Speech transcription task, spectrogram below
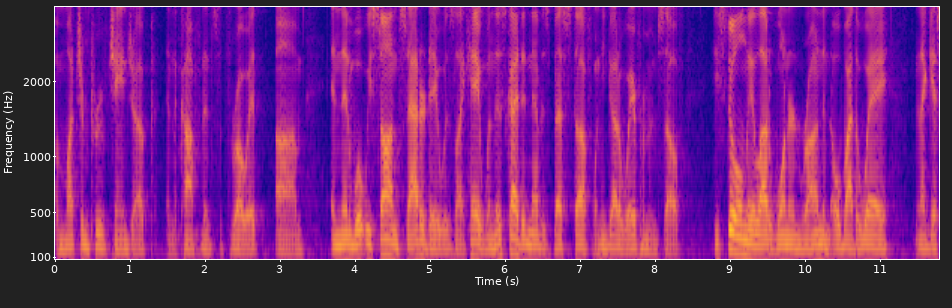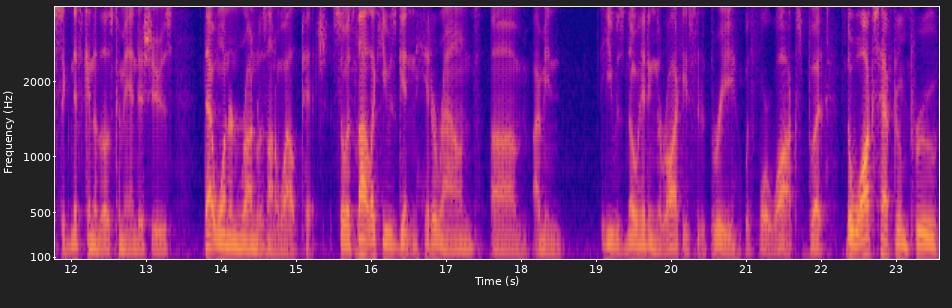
a much improved changeup and the confidence to throw it. Um, and then what we saw on Saturday was like, hey, when this guy didn't have his best stuff, when he got away from himself, he still only allowed one and run. And oh, by the way, and I guess significant of those command issues, that one and run was on a wild pitch. So it's not like he was getting hit around. Um, I mean, he was no hitting the Rockies through three with four walks, but the walks have to improve.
